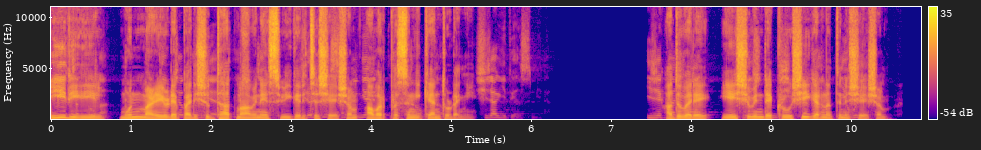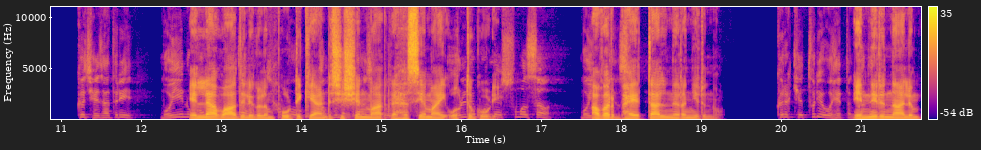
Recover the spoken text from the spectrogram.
ഈ രീതിയിൽ മുൻ മഴയുടെ പരിശുദ്ധാത്മാവിനെ സ്വീകരിച്ച ശേഷം അവർ പ്രസംഗിക്കാൻ തുടങ്ങി. അതുവരെ യേശുവിന്റെ ക്രൂശീകരണത്തിനു ശേഷം എല്ലാ വാതിലുകളും പൂട്ടിക്കാണ്ട് ശിഷ്യന്മാർ രഹസ്യമായി ഒത്തുകൂടി. അവർ ഭയത്താൽ നിറഞ്ഞിരുന്നു. എന്നിരുന്നാലും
